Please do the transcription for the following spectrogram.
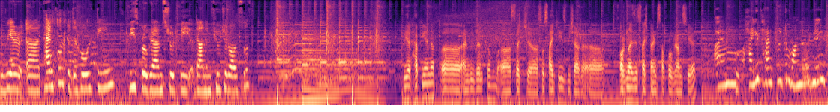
We are uh, thankful to the whole team. These programs should be done in future also. We are happy enough uh, and we welcome uh, such uh, societies which are uh, organizing such kinds of programs here. I am highly thankful to One Learning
